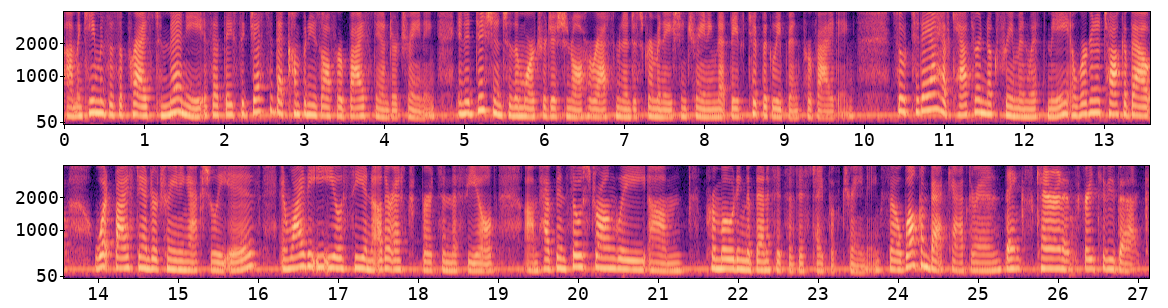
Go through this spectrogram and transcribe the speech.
um, and came as a surprise to many is that they suggested that companies offer bystander training in addition to the more traditional harassment and discrimination training that they've typically been providing. So today I have Catherine Nook Freeman with me, and we're going to talk about what bystander training actually is and why the EEOC and other experts in the field um, have been so strongly um, promoting the benefits of this type of training. So, welcome back, Catherine. Thanks, Karen. It's great to be back.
